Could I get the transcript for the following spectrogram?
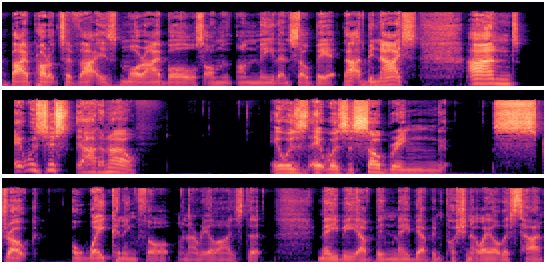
byproduct of that is more eyeballs on on me, then so be it. That'd be nice. And it was just I don't know. It was it was a sobering stroke awakening thought when I realised that maybe I've been maybe I've been pushing it away all this time.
